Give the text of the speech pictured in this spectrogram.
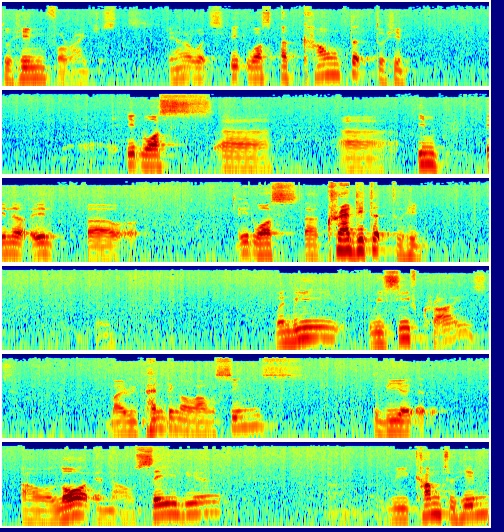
to him for righteousness. In other words, it was accounted to him. It was uh, uh, in, in, a, in uh, it was uh, credited to him. When we receive Christ by repenting of our sins to be a, our Lord and our Savior, uh, we come to Him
